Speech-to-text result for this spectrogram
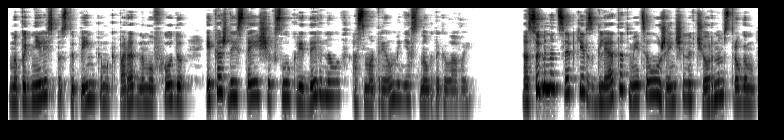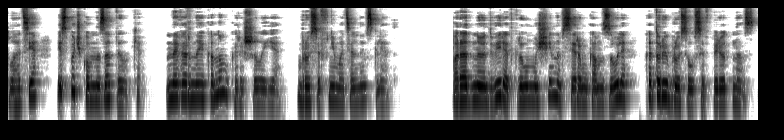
Мы поднялись по ступенькам к парадному входу, и каждый из стоящих слуг Ридевиналов осмотрел меня с ног до головы. Особенно цепкий взгляд отметила у женщины в черном строгом платье и с пучком на затылке. Наверное, экономка, решила я, бросив внимательный взгляд. Парадную дверь открыл мужчина в сером камзоле, который бросился вперед нас.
